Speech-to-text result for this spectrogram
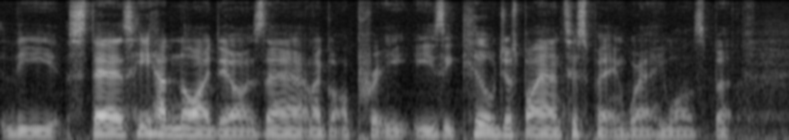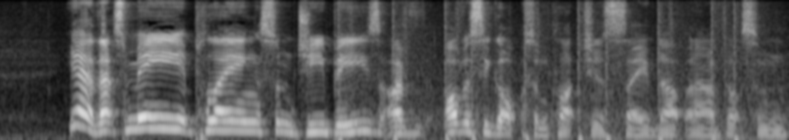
the stairs, he had no idea I was there, and I got a pretty easy kill just by anticipating where he was. But yeah, that's me playing some GBs. I've obviously got some clutches saved up, and I've got some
